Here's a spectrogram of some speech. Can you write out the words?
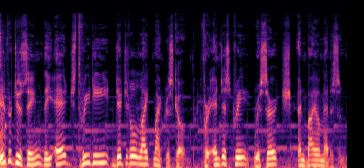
Introducing the Edge 3D Digital Light Microscope for industry, research, and biomedicine.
